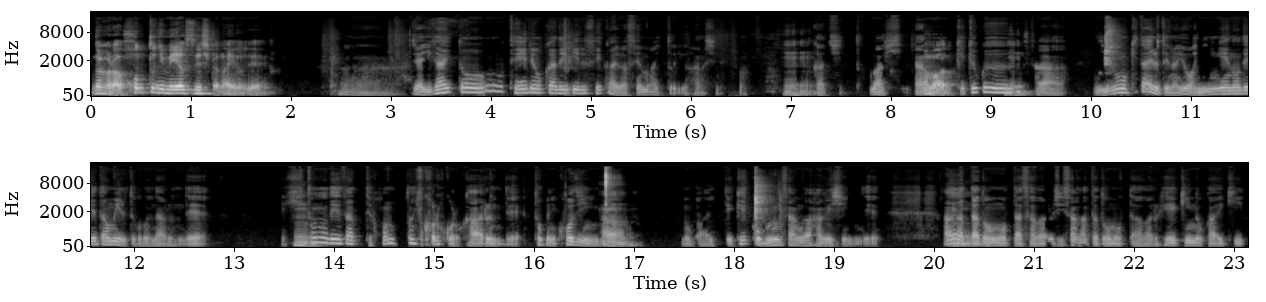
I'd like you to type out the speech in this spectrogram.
だから本当に目安でしかないので、あじゃあ、意外と定量化できる世界は狭いという話ね。うん。ガチッと。まあ、ひあの、まあ結局さ、自分を鍛えるっていうのは、要は人間のデータを見るってことになるんで、人のデータって本当にコロコロ変わるんで、特に個人あの場合って結構分散が激しいんで、上がったと思ったら下がるし、下がったと思ったら上がる平均の回帰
